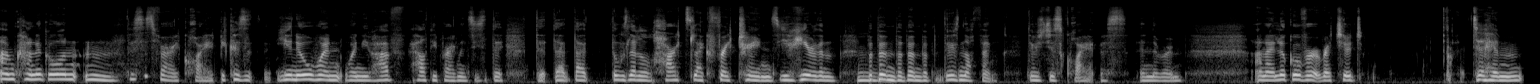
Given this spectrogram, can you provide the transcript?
I'm kind of going, mm, this is very quiet because you know when, when you have healthy pregnancies, the, the, that that those little hearts like freight trains, you hear them, ba boom, ba boom, ba boom. There's nothing. There's just quietness in the room, and I look over at Richard to him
